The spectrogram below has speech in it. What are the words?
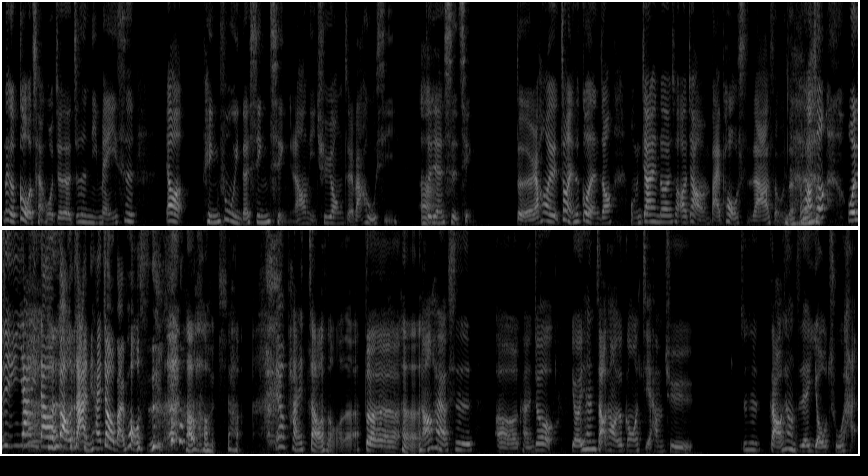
那个过程，我觉得就是你每一次要平复你的心情，然后你去用嘴巴呼吸这嗯件事情。对，然后重点是过程中，我们教练都会说哦，叫我们摆 pose 啊什么的。我想说，我已经压力大到爆炸，你还叫我摆 pose？好好笑，要拍照什么的。对对对对。然后还有是呃，可能就有一天早上，我就跟我姐他们去，就是早上直接游出海。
